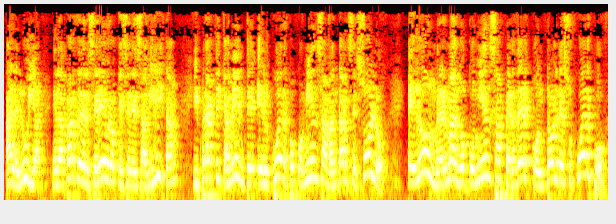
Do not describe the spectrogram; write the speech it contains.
aleluya, en la parte del cerebro que se deshabilitan y prácticamente el cuerpo comienza a mandarse solo el hombre, hermano, comienza a perder control de su cuerpo.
